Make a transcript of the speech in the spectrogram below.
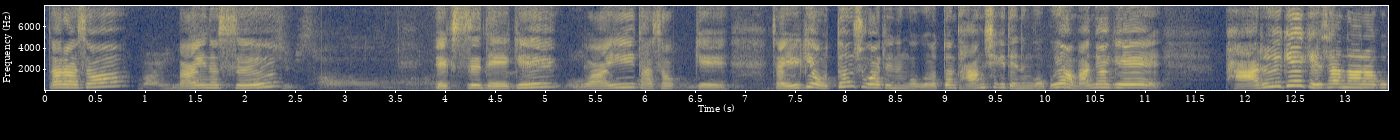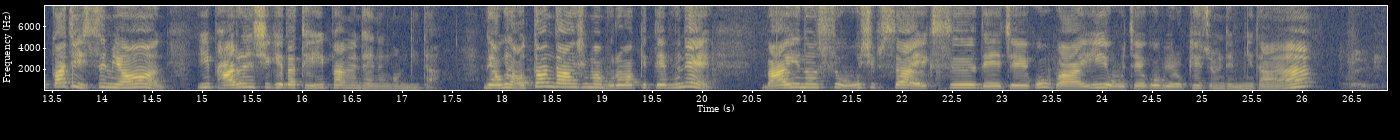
따라서 마이너스, 마이너스 24 x 4개, y 5개. 자, 이게 어떤 수가 되는 거고요. 어떤 다항식이 되는 거고요. 만약에 바르게 계산하라고까지 있으면 이 바른 식에다 대입하면 되는 겁니다. 근데 여기는 어떤 다항식만 물어봤기 때문에 마이너스 54x 4제곱 y 5제곱 이렇게 해주면 됩니다. 네.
